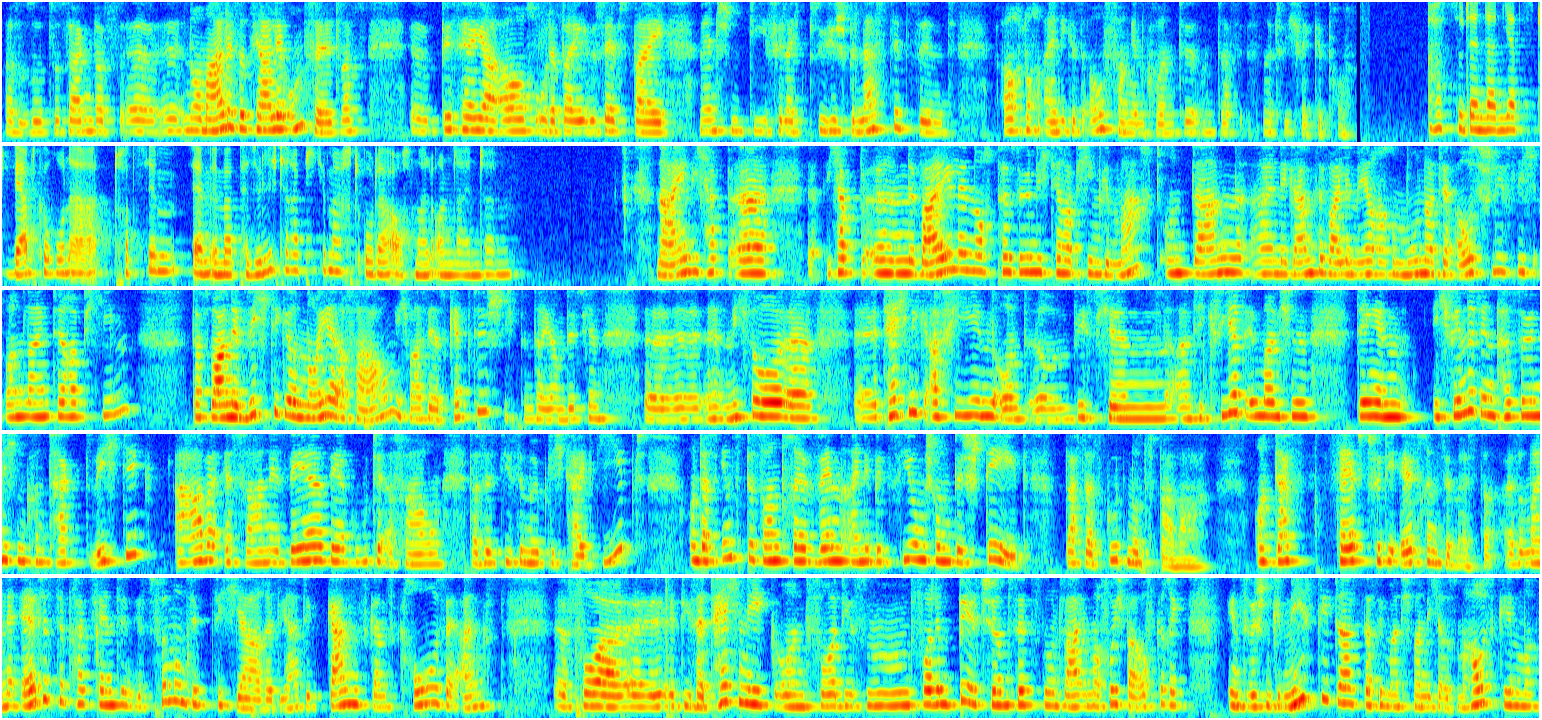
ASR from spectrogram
Also sozusagen das äh, äh normale soziale Umfeld, was äh, bisher ja auch oder bei, selbst bei Menschen, die vielleicht psychisch belastet sind, auch noch einiges auffangen konnte. Und das ist natürlich weggebrochen. Hast du denn dann jetzt während Corona trotzdem ähm, immer persönlich Therapie gemacht oder auch mal online dann? Nein, ich habe äh, hab äh, eine Weile noch persönlich Therapien gemacht und dann eine ganze Weile, mehrere Monate ausschließlich Online-Therapien. Das war eine wichtige und neue Erfahrung. Ich war sehr skeptisch. Ich bin da ja ein bisschen äh, nicht so äh, äh technikaffin und äh, ein bisschen antiquiert in manchen Dingen. Ich finde den persönlichen Kontakt wichtig, aber es war eine sehr, sehr gute Erfahrung, dass es diese Möglichkeit gibt und dass insbesondere, wenn eine Beziehung schon besteht, dass das gut nutzbar war. Und das selbst für die älteren Semester. Also meine älteste Patientin ist 75 Jahre, die hatte ganz, ganz große Angst äh, vor äh, dieser Technik und vor, diesem, vor dem Bildschirm sitzen und war immer furchtbar aufgeregt. Inzwischen genießt sie das, dass sie manchmal nicht aus dem Haus gehen muss.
